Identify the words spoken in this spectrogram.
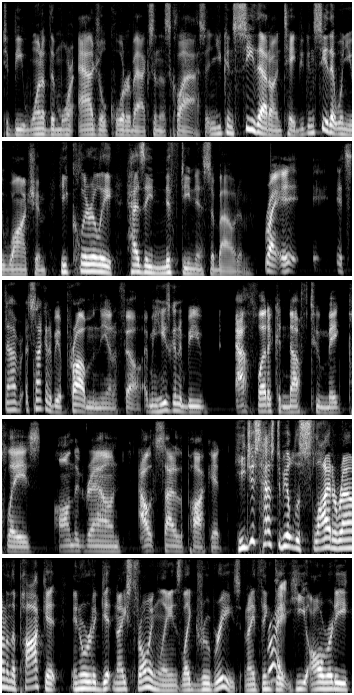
to be one of the more agile quarterbacks in this class. And you can see that on tape. You can see that when you watch him. He clearly has a niftiness about him. Right. It, it- it's never. It's not going to be a problem in the NFL. I mean, he's going to be athletic enough to make plays on the ground, outside of the pocket. He just has to be able to slide around in the pocket in order to get nice throwing lanes like Drew Brees. And I think Right. that he already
